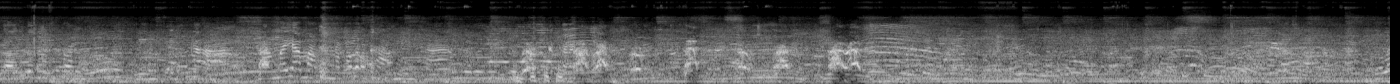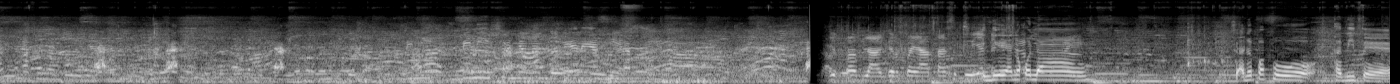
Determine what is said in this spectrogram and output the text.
Lalo ng pando, mintig ka ha. Kamaya mauna ka pa sa amin ha. Walang na ka niya ng duyan ang hirap-hirap. Yung pa vlogger pa yata si Kuya. Hindi, ano ko lang. Sa ano pa po, Cavite.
